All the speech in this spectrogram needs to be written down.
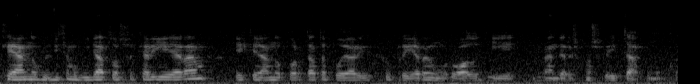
che hanno diciamo, guidato la sua carriera e che l'hanno portata poi a ricoprire un ruolo di grande responsabilità comunque?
